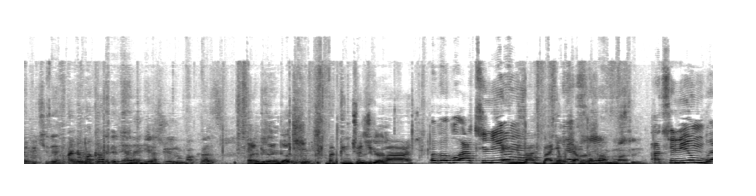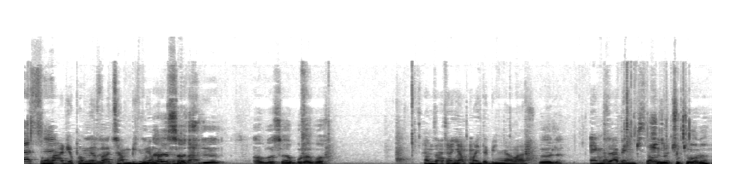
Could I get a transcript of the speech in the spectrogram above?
Tabii ki de. Anne makas Evet, hemen getiriyorum makas. Hangi rengi açayım? Bakın çocuklar. Baba bu atılıyor En mu? güzel ben yapacağım Burası. tamam mı? Atılıyor mu burası? Bunlar yapamıyor zaten Bu bilmiyor. neresi baksanıza. açılıyor? Ablası bura bak. Hem zaten yapmayı da bilmiyorlar. Böyle. En güzel benimkisi olacak. Şimdi tut onu.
